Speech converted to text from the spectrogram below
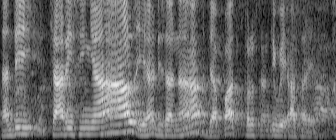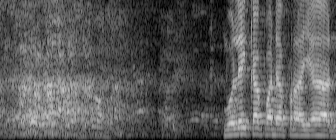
Nanti cari sinyal ya di sana dapat terus nanti WA saya. Bolehkah pada perayaan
